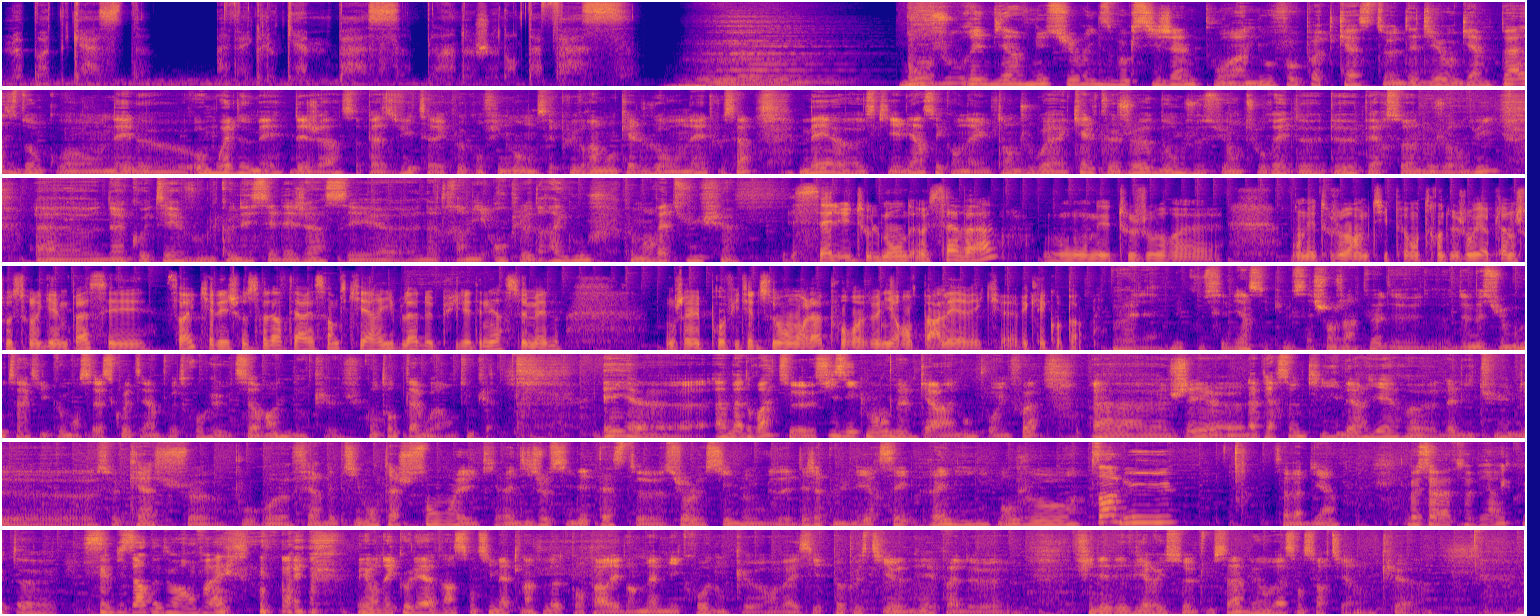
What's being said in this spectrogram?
le podcast avec le Game Pass, plein de jeux dans ta face. Bonjour et bienvenue sur Xboxygène pour un nouveau podcast dédié au Game Pass. Donc on est au mois de mai déjà, ça passe vite avec le confinement, on ne sait plus vraiment quel jour on est, tout ça. Mais euh, ce qui est bien, c'est qu'on a eu le temps de jouer à quelques jeux, donc je suis entouré de deux personnes aujourd'hui. Euh, D'un côté, vous le connaissez déjà, c'est euh, notre ami Oncle Dragou. Comment vas-tu? Salut tout le monde, Euh, ça va? On est, toujours, euh, on est toujours un petit peu en train de jouer à plein de choses sur le Game Pass et c'est vrai qu'il y a des choses très intéressantes qui arrivent là depuis les dernières semaines. Donc j'avais profité de ce moment-là pour euh, venir en parler avec, avec les copains. Voilà, du coup c'est bien, c'est que ça change un peu de, Monsieur Moot hein, qui commençait à squatter un peu trop Utzeron, donc euh, je suis content de t'avoir en tout cas. Et euh, à ma droite, euh, physiquement même carrément pour une fois, euh, j'ai euh, la personne qui derrière d'habitude se cache pour faire des petits montages son et qui rédige aussi des tests sur le site, donc vous avez déjà pu le lire, c'est Rémi. Bonjour, Salut ça va bien? Ben ça va très bien, écoute, euh, c'est bizarre de te voir en vrai. Et on est collé à 20 cm l'un de l'autre pour parler dans le même micro, donc euh, on va essayer de pas postillonner, pas de filer des virus, tout ça, mais on va s'en sortir. Donc, euh,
